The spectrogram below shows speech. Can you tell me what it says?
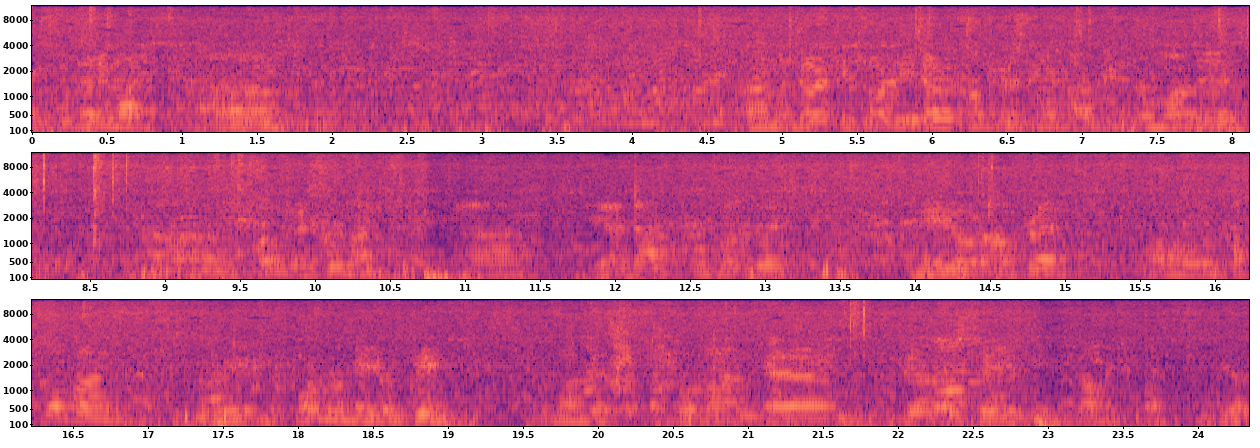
Thank you very much. Uh, uh, Majority Floor Leader, Congressman Marvin Romualdez, uh, Congresswoman uh, Yada Romualdez, Mayor Alfred of Tacloban, my former Mayor Kim Romualdez of Tacloban, and dare I say incoming, but here,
